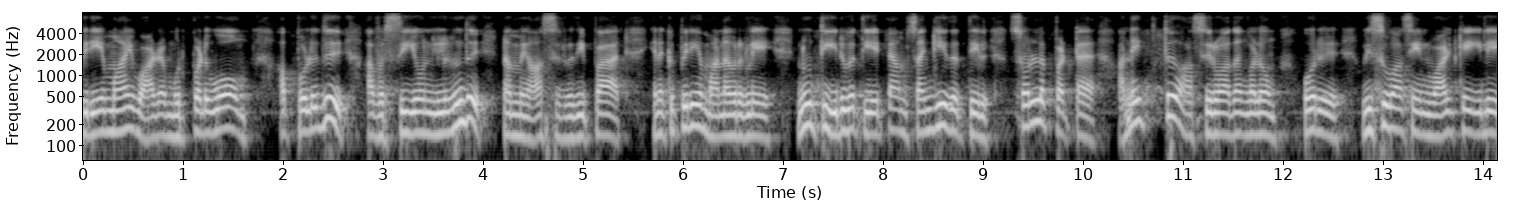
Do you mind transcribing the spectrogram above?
பிரியமாய் வாழ முற்படுவோம். அப்பொழுது அவர் சியோனிலிருந்து நம்மை ஆசிர்வதிப்பார். எனக்கு பிரியமானவர்களே நூற்றி இருபத்தி எட்டாம் சங்கீதத்தில் சொல்லப்பட்ட அனைத்து ஆசிர்வாதங்களும் ஒரு விசுவாசியின் வாழ்க்கையிலே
